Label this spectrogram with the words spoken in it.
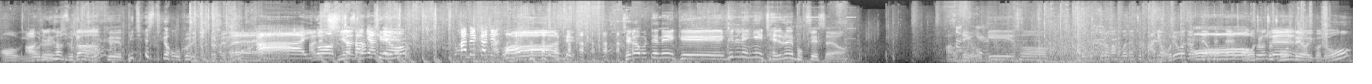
어우 아 이거를 힐링 선수가 그 PTSD가 오거든요 그러면 네. 아, 이거 아니, 숫자 지한 싸움이 안 삼킬. 돼요. 하늘까지 와 아, 네. 제가 볼 때는 그 힐링이 제대로 된 복수했어요. 아 근데 여기서 바로 못 들어간 거는 좀 많이 어려워졌는데요. 오. 근데 어, 그런데- 좀 좋은데요, 이거도.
